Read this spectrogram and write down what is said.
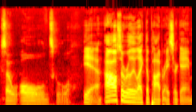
so old school. Yeah. I also really like the Pod Racer game.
